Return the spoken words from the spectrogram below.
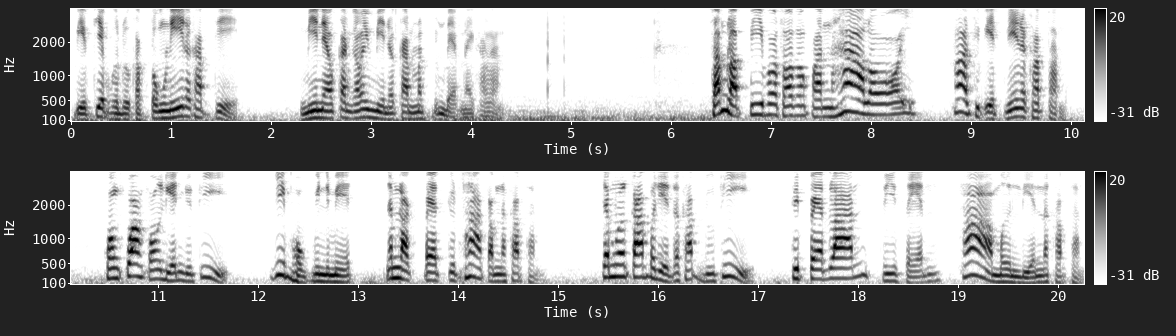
เปรียบเทียบกันดูกับตรงนี้นะครับ ที่ มีแนวกั้นกับไม่มีแนวกั้นมันเป็นแบบไหนครับท่านสำหรับปีพศ 2551 นี้นะครับท่านความกว้างของเหรียญอยู่ที่ 26มิลลิเมตรน้ำหนัก 8.5 กรัมนะครับท่านจำนวนการผลิตนะครับอยู่ที่ 18ล้าน4แสน5หมื่นเหรียญนะครับท่าน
